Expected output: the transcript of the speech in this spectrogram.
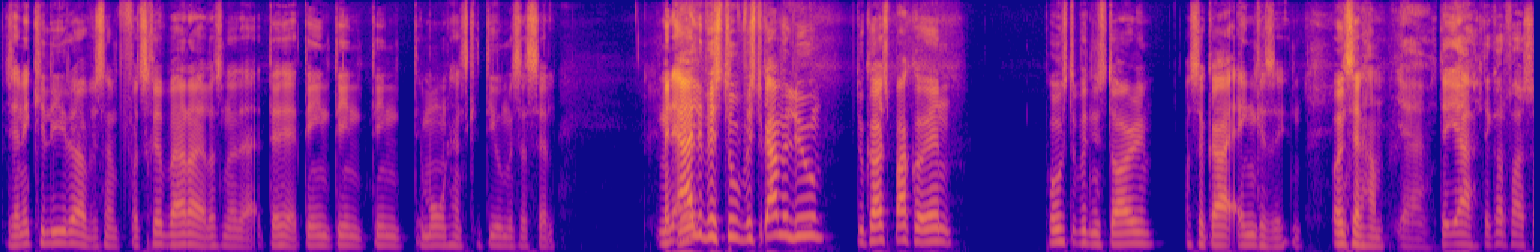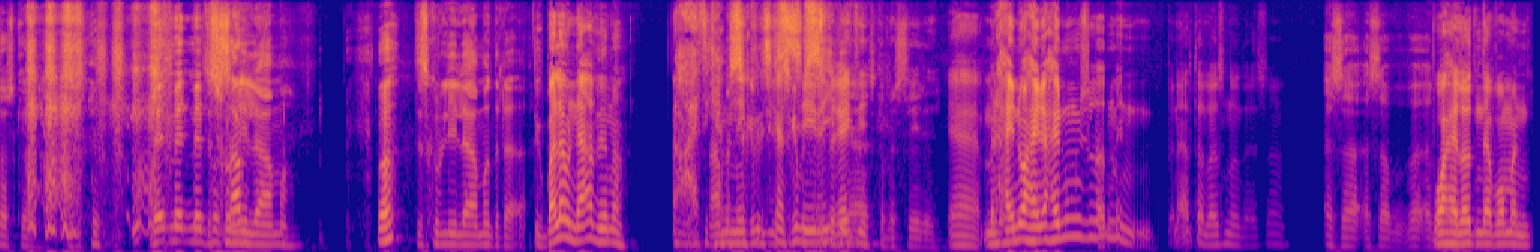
Hvis han ikke kan lide dig, og hvis han får trip af dig, eller sådan noget der, det, det, er en, det, er en, det er en dæmon, han skal deal med sig selv. Men ærligt, hvis du, hvis du gerne vil lyve, du kan også bare gå ind, poste på din story, og så gør, at ingen kan se den. Undtagen ham. Ja, det, ja, det kan du faktisk også gøre. men, men, men Det på skulle du samme... lige lære mig. Hvad? Det skulle du lige lære mig, det der. Du kan bare lave nærvenner. Nej, det kan men man ikke, skal så han kan se man det, det se det, rigtigt. Ja, skal man se det. Ja, men har I, nu, har I, har I nogensinde lavet med en banat eller sådan noget der? Så? Altså, altså... Hvad, Hvor har I lavet den der, hvor man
